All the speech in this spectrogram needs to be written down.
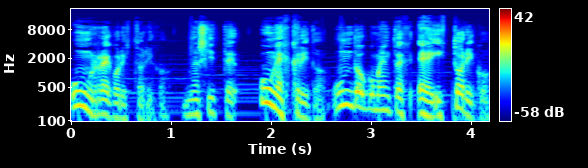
un récord histórico, no existe un escrito, un documento eh, histórico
